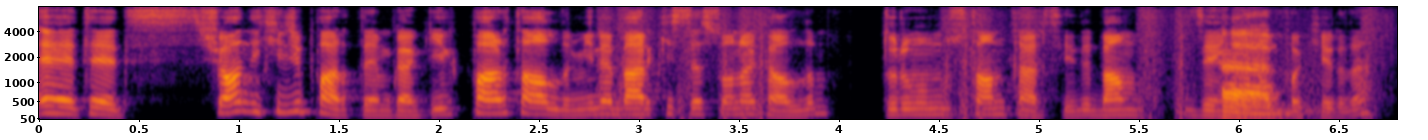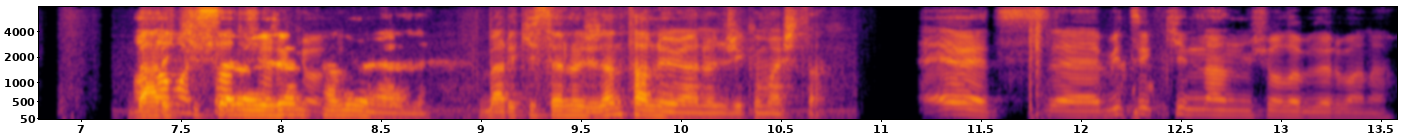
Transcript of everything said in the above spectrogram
Evet evet. Şu an ikinci parttayım kanka. İlk partı aldım. Yine Berkis'le sona kaldım. Durumumuz tam tersiydi. Ben zengin He. o fakirdi. Aşağı sen düşerek önceden öldü. tanıyor yani. Belki sen önceden tanıyor yani önceki maçtan. Evet. e, bir tık kinlenmiş olabilir bana.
